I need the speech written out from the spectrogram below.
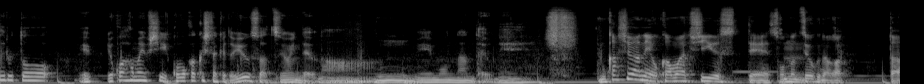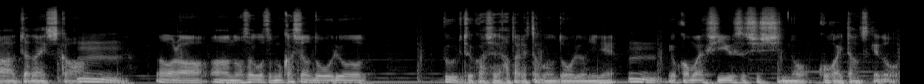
えるとえ横浜 FC 降格したけどユースは強いんだよな。うん。名門なんだよね。昔はね横浜 FC ユースってそんな強くなかったじゃないですか、うん。だからあのそれこそ昔の同僚プールという会社で働いてた子の同僚にねうん。横浜 FC ユース出身の子がいたんですけど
